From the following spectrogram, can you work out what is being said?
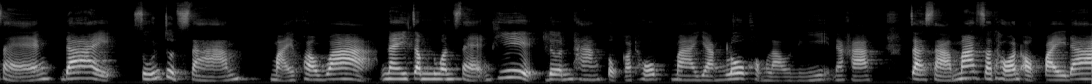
แสงได้ 0.3 หมายความว่าในจำนวนแสงที่เดินทางตกกระทบมายังโลกของเรานี้นะคะ จะสามารถสะท้อนออกไปได้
